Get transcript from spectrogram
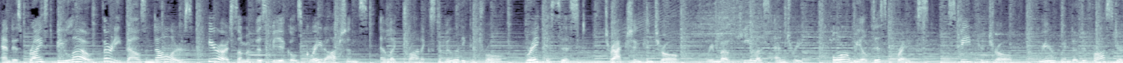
and is priced below $30,000. Here are some of this vehicle's great options. Electronic stability control, brake assist, traction control, remote keyless entry, four-wheel disc brakes, speed control, rear window defroster,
